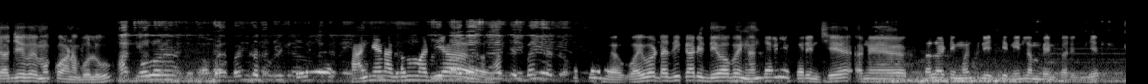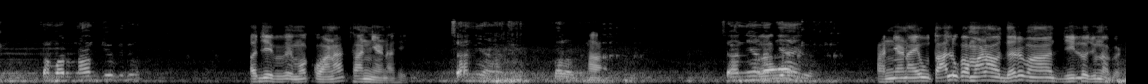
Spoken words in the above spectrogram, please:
અજયભાઈ મકવાણા બોલું ધાનેણા ગામમાં જ્યાં વહીવટ અધિકારી દેવાભાઈ નંદાણીયા કરીને છે અને તલાટી મંત્રી શ્રી નીલમબેન કરીને છે. તમારું નામ કયું કીધું? અજયભાઈ મકવાણા ધાનેણાથી ચાનિયાણા બરોબર. હા. ચાનિયાણા ક્યાં આવ્યું? ધાનેણા એવું તાલુકા માણાવદર જિલ્લો જુનાગઢ.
